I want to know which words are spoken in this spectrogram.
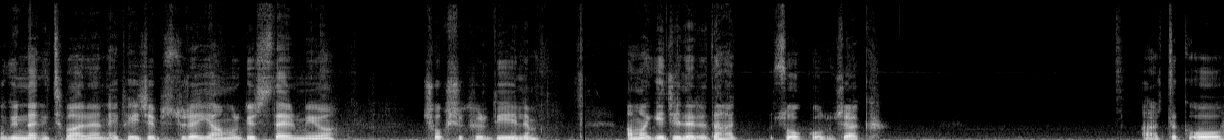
bugünden itibaren epeyce bir süre yağmur göstermiyor. Çok şükür diyelim. Ama geceleri daha soğuk olacak. Artık o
